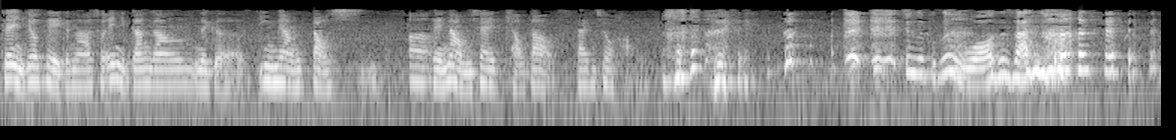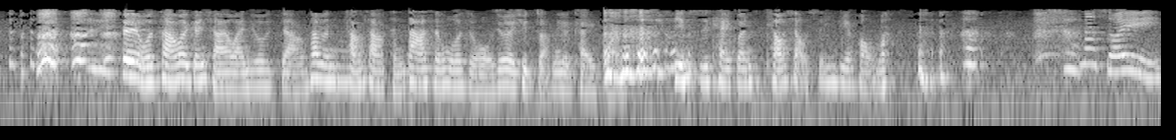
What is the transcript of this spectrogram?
所以你就可以跟他说，哎，你刚刚那个音量到十，嗯，对，那我们现在调到三就好了。对，就是不是五哦，是三。对，我常会跟小孩玩就是这样，他们常常很大声或者什么，我就会去转那个开关，电视开关调小声一点好吗？那所以。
